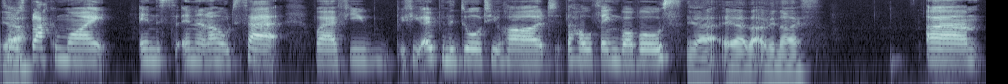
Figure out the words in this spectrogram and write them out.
So it's black and white in this in an old set where if you if you open the door too hard, the whole thing wobbles. Yeah, yeah, that would be nice. Um,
